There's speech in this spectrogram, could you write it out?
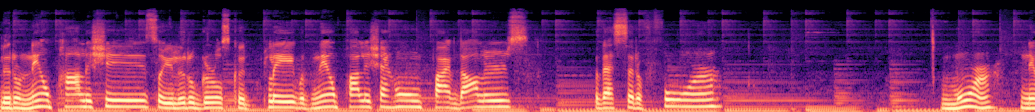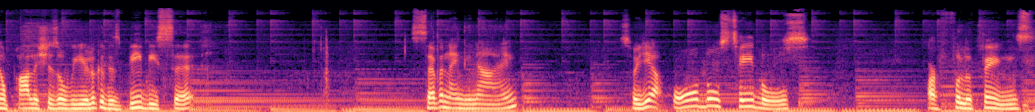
Little nail polishes, so your little girls could play with nail polish at home, $5 for that set of four. More nail polishes over here. Look at this BB set. $7.99. So yeah, all those tables are full of things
